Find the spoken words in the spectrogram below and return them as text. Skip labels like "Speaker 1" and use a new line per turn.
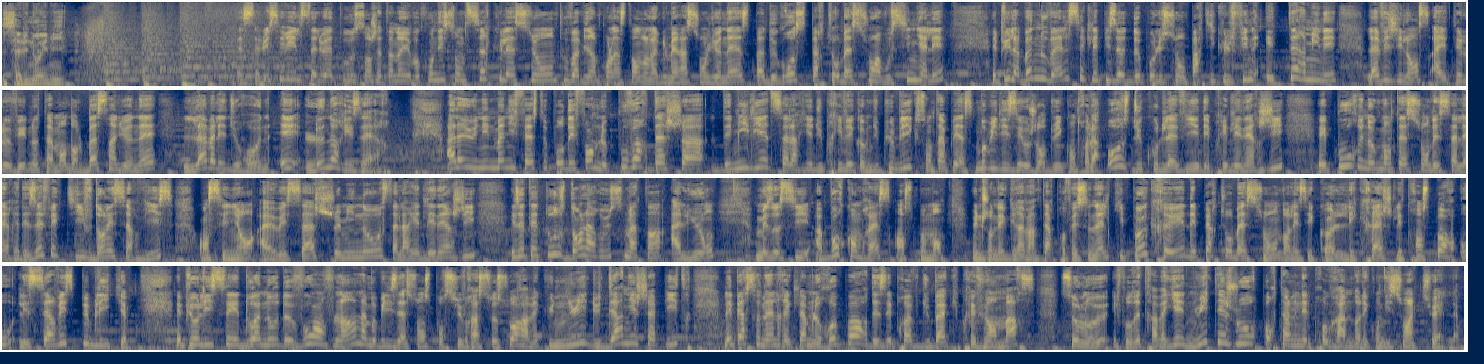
Salut Noémie.
Salut Cyril, salut à tous. On jette un œil à vos conditions de circulation. Tout va bien pour l'instant dans l'agglomération lyonnaise. Pas de grosses perturbations à vous signaler. Et puis la bonne nouvelle, c'est que l'épisode de pollution aux particules fines est terminé. La vigilance a été levée, notamment dans le bassin lyonnais, la vallée du Rhône et le Nord-Isère. À la une, ils manifestent pour défendre le pouvoir d'achat. Des milliers de salariés du privé comme du public sont appelés à se mobiliser aujourd'hui contre la hausse du coût de la vie et des prix de l'énergie et pour une augmentation des salaires et des effectifs dans les services. Enseignants, AESH, cheminots, salariés de l'énergie, ils étaient tous dans la rue ce matin à Lyon, mais aussi à Bourg-en-Bresse en ce moment. Une journée de grève interprofessionnelle qui peut créer des perturbations dans les écoles, les crèches, les transports ou les services publics. Et puis au lycée Douaneau de Vaux-en-Velin, la mobilisation se poursuivra ce avec une nuit du dernier chapitre. Les personnels réclament le report des épreuves du bac prévues en mars. Selon eux, il faudrait travailler nuit et jour pour terminer le programme dans les conditions actuelles.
